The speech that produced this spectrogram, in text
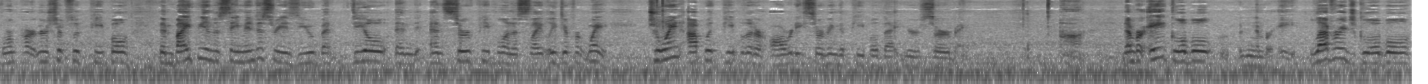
Form partnerships with people that might be in the same industry as you, but deal and, and serve people in a slightly different way. Join up with people that are already serving the people that you're serving. Uh, number eight, global, number eight, leverage global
